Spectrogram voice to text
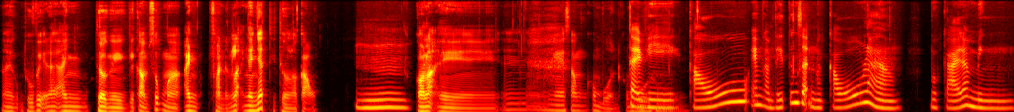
Này cũng thú vị đấy. Anh thường thì cái cảm xúc mà anh phản ứng lại nhanh nhất thì thường là cáu Ừm, còn lại thì eh, nghe xong không buồn không tại vui, vì không... cáu em cảm thấy tức giận và cáu là một cái là mình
